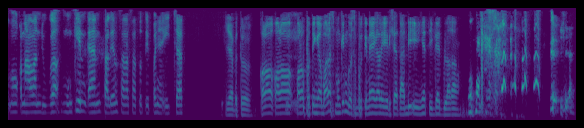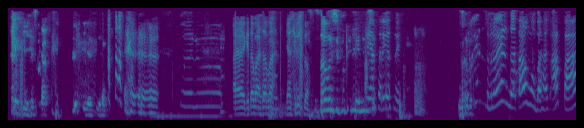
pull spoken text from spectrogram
mau kenalan juga mungkin kan kalian salah satu tipenya Icat Iya betul. Kalau kalau kalau putih nggak balas mungkin gue sebutin aja kali Irsya tadi I-nya tiga di belakang. Iya, iya siap. Iya siap. Ayo kita bahas apa? Yang serius dong. Tahu ini. yang serius nih sebenarnya nggak tahu mau bahas apa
